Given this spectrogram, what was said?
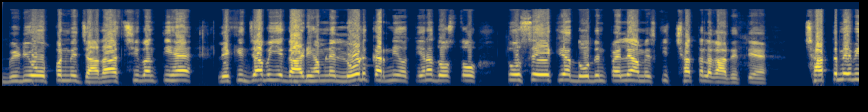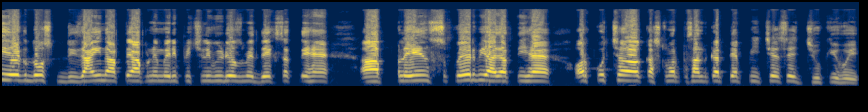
वीडियो ओपन में ज़्यादा अच्छी बनती है। लेकिन जब ये गाड़ी हमने लोड करनी होती है ना दोस्तों तो उससे एक या दो दिन पहले हम इसकी छत लगा देते हैं। छत में भी एक दो डिज़ाइन आते हैं, आपने मेरी पिछली वीडियोस में देख सकते हैं। प्लेन स्क्वायर भी आ जाती है और कुछ कस्टमर पसंद करते हैं, पीछे से झुकी हुई।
